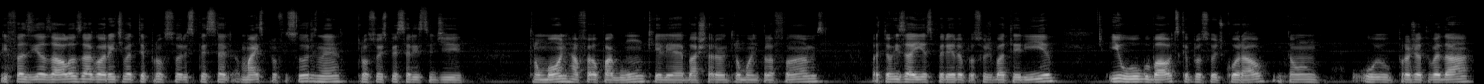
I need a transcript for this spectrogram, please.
e fazia as aulas, agora a gente vai ter professores especial, mais professores, né? Professor especialista de trombone, Rafael Pagum, que ele é bacharel em trombone pela FAMES. Vai ter o Isaías Pereira, professor de bateria, e o Hugo Baltz, que é professor de coral. Então o projeto vai dar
